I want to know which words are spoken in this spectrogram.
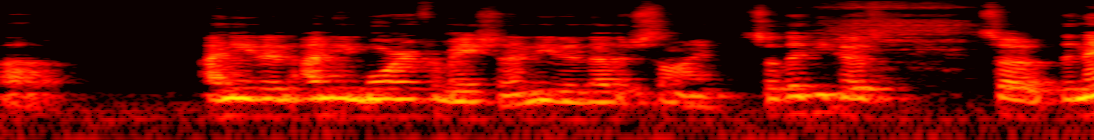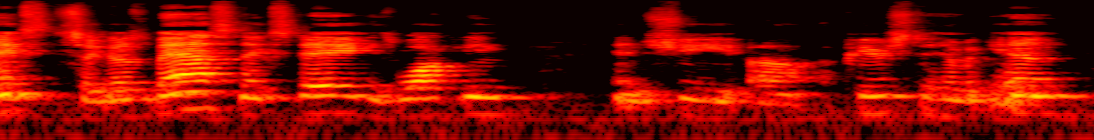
uh, I need an, I need more information. I need another sign. So then he goes. So the next, so he goes mass. Next day, he's walking, and she uh, appears to him again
